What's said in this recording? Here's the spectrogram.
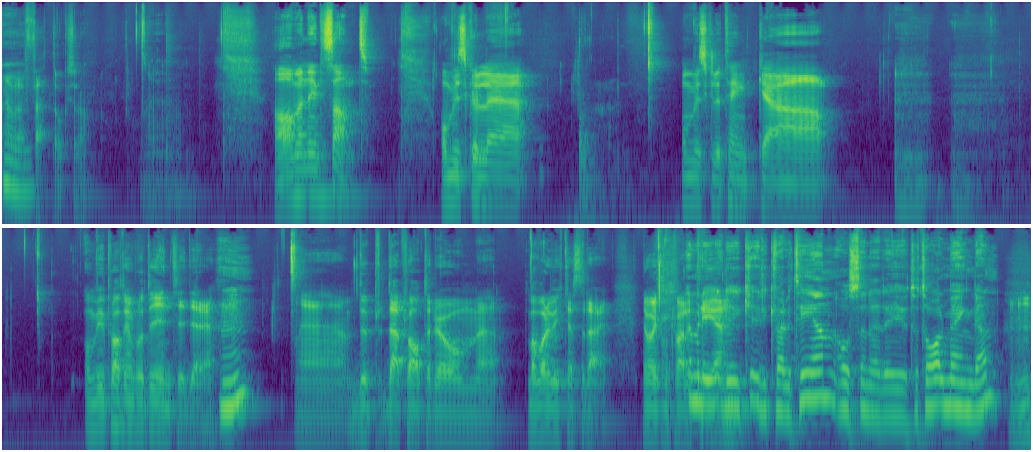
Mm. även fett också då. Eh, Ja, men intressant. Om vi skulle... Om vi skulle tänka... Om vi pratade om protein tidigare. Mm. Eh, Du, där pratade du om... eh, Vad var det viktigaste där? Det var liksom Ja, men det, kvaliteten. är- det är kvaliteten och sen är det ju totalmängden. Mm,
